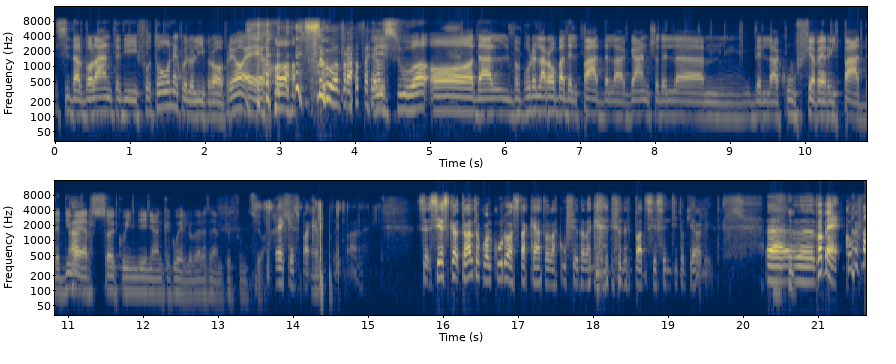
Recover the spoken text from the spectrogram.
sì, dal volante di fotone, quello lì proprio, e ho- il suo proprio. il suo o dal, pure la roba del pad, l'aggancio del, mm, della cuffia per il pad è diverso e quindi neanche quello per esempio funziona. E che spacca tutte le palle. Se- si è sca- tra l'altro qualcuno ha staccato la cuffia dall'aggancio del pad, si è sentito chiaramente. Eh, vabbè, come, fu-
